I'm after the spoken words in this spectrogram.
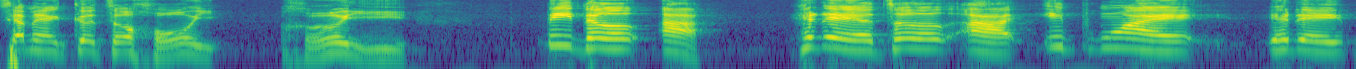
下面叫做合宜合宜。你都啊，迄个做啊一般的迄个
